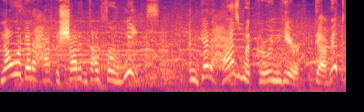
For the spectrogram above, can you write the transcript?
Now we're gonna have to shut it down for weeks and get a hazmat crew in here. Damn it!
